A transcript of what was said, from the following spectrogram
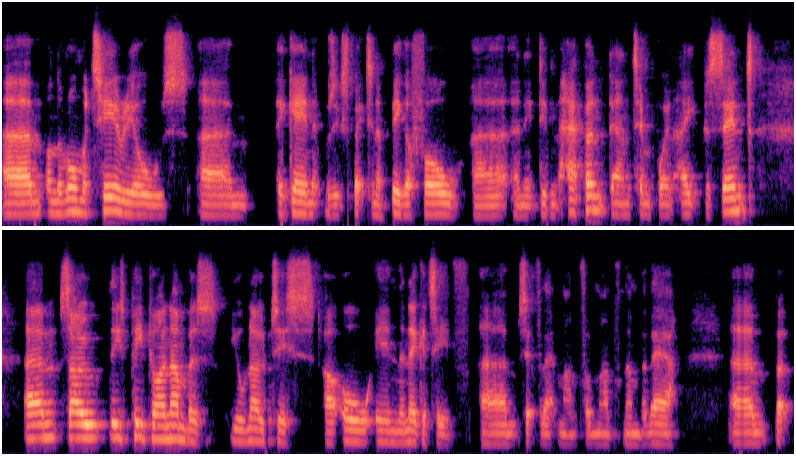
Um, on the raw materials, um, again, it was expecting a bigger fall uh, and it didn't happen, down 10.8%. Um, so these PPI numbers you'll notice are all in the negative, um, except for that month on month number there. Um, but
